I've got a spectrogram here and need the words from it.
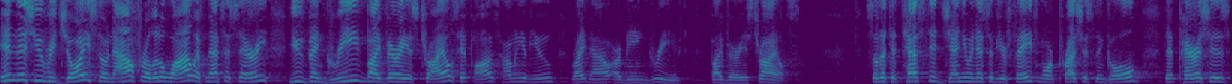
In this you rejoice, though now for a little while, if necessary, you've been grieved by various trials. Hit pause. How many of you right now are being grieved by various trials? So that the tested genuineness of your faith, more precious than gold that perishes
